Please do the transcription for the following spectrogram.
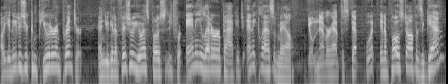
All you need is your computer and printer and you get official U.S. postage for any letter or package, any class of mail. You'll never have to step foot in a post office again.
